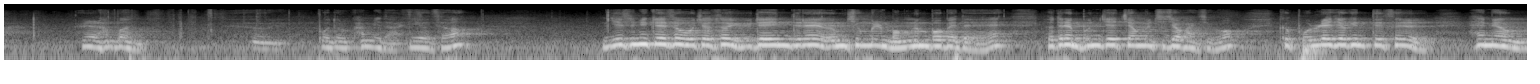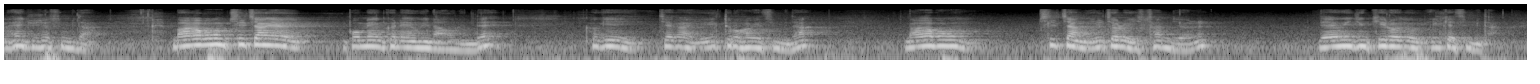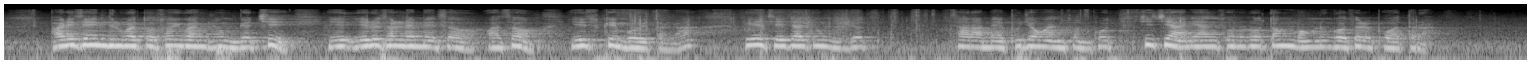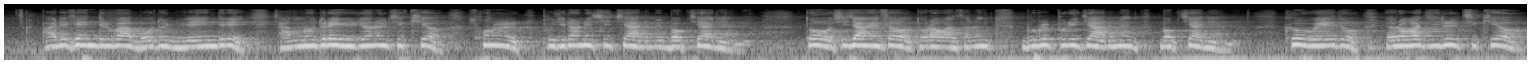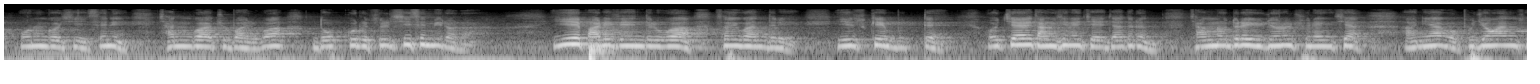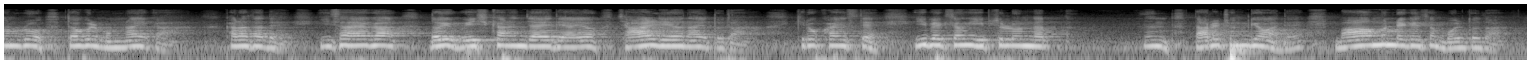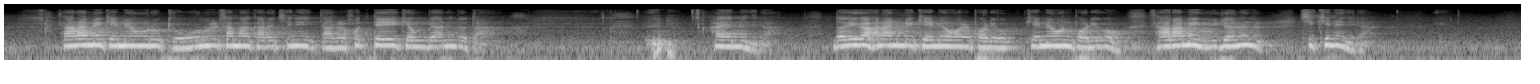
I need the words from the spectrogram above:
를 한번 어, 보도록 합니다. 이어서 예수님께서 오셔서 유대인들의 음식물 먹는 법에 대해 그들의 문제점을 지적하시고 그 본래적인 뜻을 해명해 주셨습니다. 마가복음 7장에 보면 그 내용이 나오는데 거기 제가 읽도록 하겠습니다. 마가복음 7장 1절로 23절 내용이 좀 길어도 읽겠습니다. 바리새인들과 또 서기관 중 몇이 예, 예루살렘에서 와서 예수께 모였다가 그의 제자 중 몇 사람의 부정한 손, 곧 씻지 아니한 손으로 떡 먹는 것을 보았더라. 바리새인들과 모든 유대인들이 장로들의 유전을 지키어 손을 부지런히 씻지 않으면 먹지 아니하며 또 시장에서 돌아와서는 물을 뿌리지 않으면 먹지 아니하며 그 외에도 여러 가지를 지키어 오는 것이 있으니 잔과 주발과 녹그릇을 씻음이러라. 이에 바리새인들과 서기관들이 예수께 묻되 어찌하여 당신의 제자들은 장로들의 유전을 준행치 아니하고 부정한 손으로 떡을 먹나이까 가라사대 이사야가 너희 외식하는 자에 대하여 잘 예언하였도다 기록하였을 때 이 백성이 입술로는 나를 존경하되 마음은 내게서 멀도다 사람의 계명으로 교훈을 삼아 가르치니 나를 헛되이 경배하는도다 하였느니라 너희가 하나님의 계명을 버리고 계명은 버리고 사람의 유전을 지키느니라.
